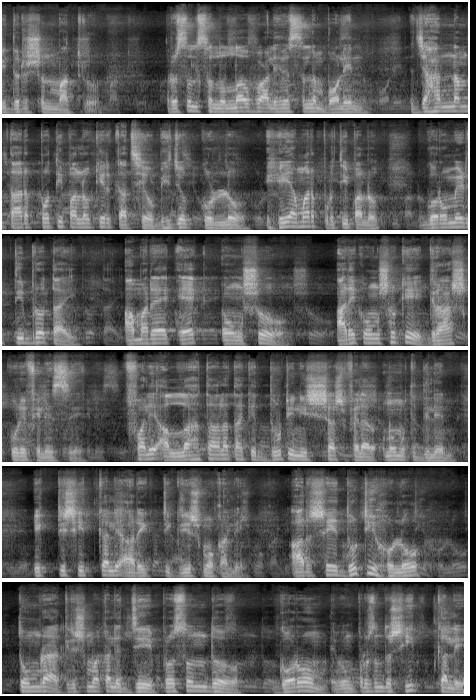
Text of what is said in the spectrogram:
নিদর্শন মাত্র। রসুল সাল্লাহ আলহিহাল্লাম বলেন, জাহান্নাম তার প্রতিপালকের কাছে অভিযোগ করল, হে আমার প্রতিপালক, গরমের তীব্রতায় আমার এক এক অংশ, আরেক অংশকে গ্রাস করে ফেলেছে। ফলে আল্লাহ তাআলা তাকে দুটি নিঃশ্বাস ফেলার অনুমতি দিলেন, একটি শীতকালে আর একটি গ্রীষ্মকালে। আর সেই দুটি হলো, তোমরা গ্রীষ্মকালে যে প্রচণ্ড গরম এবং প্রচণ্ড শীতকালে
